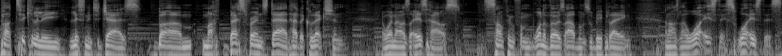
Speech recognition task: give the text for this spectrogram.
particularly listening to jazz, but um, my best friend's dad had a collection. And when I was at his house, something from one of those albums would be playing. And I was like, what is this? What is this?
